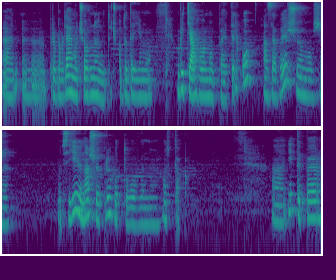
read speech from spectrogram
е, е, прибавляємо чорну ниточку, додаємо, витягуємо петельку, а завершуємо вже оцією нашою приготовленою. Ось так. Е, І тепер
